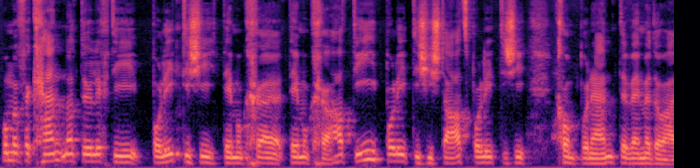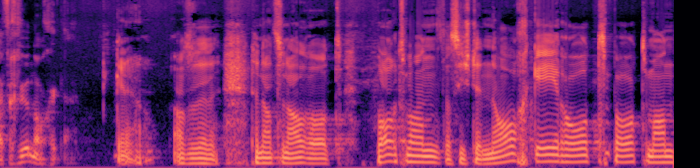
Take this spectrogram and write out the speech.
Und man verkennt natürlich die politische Demokratie, Demokratie politische, staatspolitische Komponente, wenn man da einfach nachgeben Genau. Also der, der Nationalrat Portmann, das ist der Nachgehrat Portmann.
